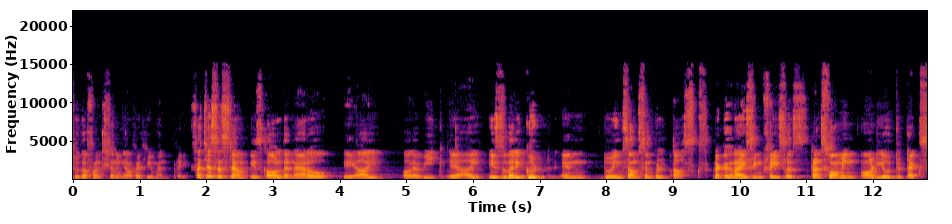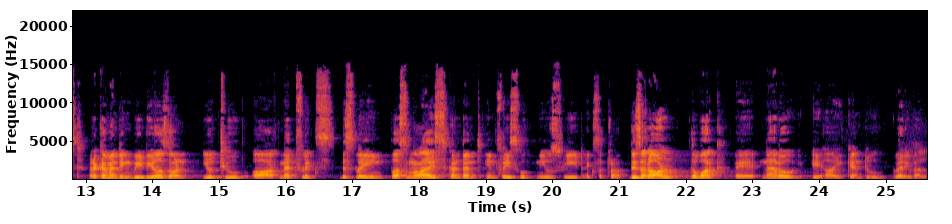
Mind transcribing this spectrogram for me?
to the functioning of a human brain. Such a system is called a narrow AI or a weak AI is very good in doing some simple tasks, recognizing faces, transforming audio to text, recommending videos on YouTube or Netflix, displaying personalized content in Facebook newsfeed, etc. These are all the work a narrow AI can do very well.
